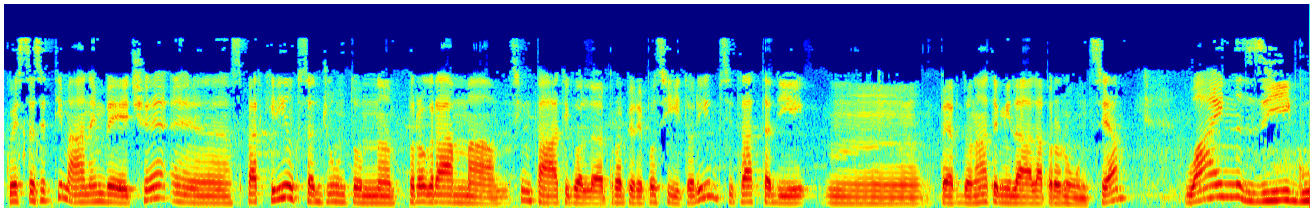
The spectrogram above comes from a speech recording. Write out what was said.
Questa settimana invece eh, Sparky Linux ha aggiunto un programma simpatico al proprio repository, si tratta di, mm, perdonatemi la, la pronuncia, WineZGUI,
